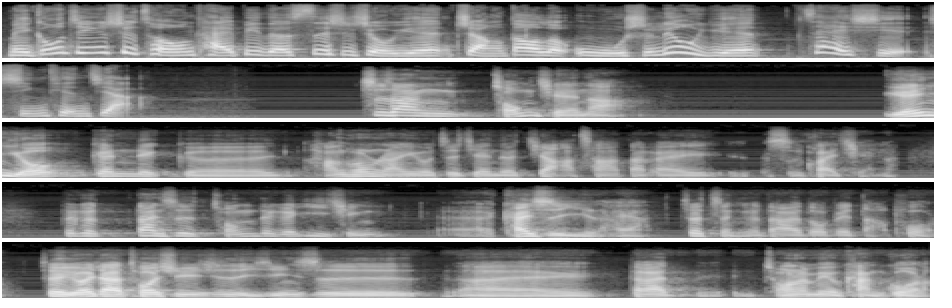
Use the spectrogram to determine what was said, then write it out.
每公斤是从台币的四十九元涨到了五十六元，再写行天价。事实上，从前啊，原油跟那个航空燃油之间的价差大概十块钱了。这个，但是从这个疫情呃开始以来啊，这整个大家都被打破了。这油价脱序是已经是呃。大概从来没有看过了。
